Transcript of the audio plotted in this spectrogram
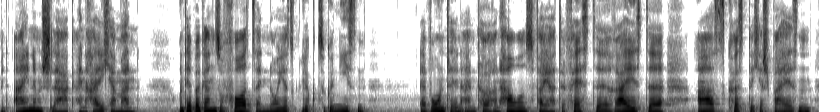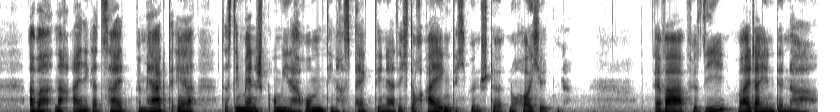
mit einem Schlag ein reicher Mann, und er begann sofort sein neues Glück zu genießen, er wohnte in einem teuren Haus, feierte Feste, reiste, aß köstliche Speisen, aber nach einiger Zeit bemerkte er, dass die Menschen um ihn herum den Respekt, den er sich doch eigentlich wünschte, nur heuchelten. Er war für sie weiterhin der Narr,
